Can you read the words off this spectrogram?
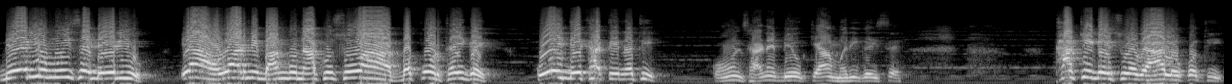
બેરિયું મુઈ છે બેર્યું. એ આ હવાડની બાંગુ નાખું છું, આ બપોર થઈ ગઈ. કોઈ દેખાતી નથી. કોણ જાણે બેવ ક્યાં મરી ગઈ છે? થાકી ગઈ છું હવે આ લોકોથી.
